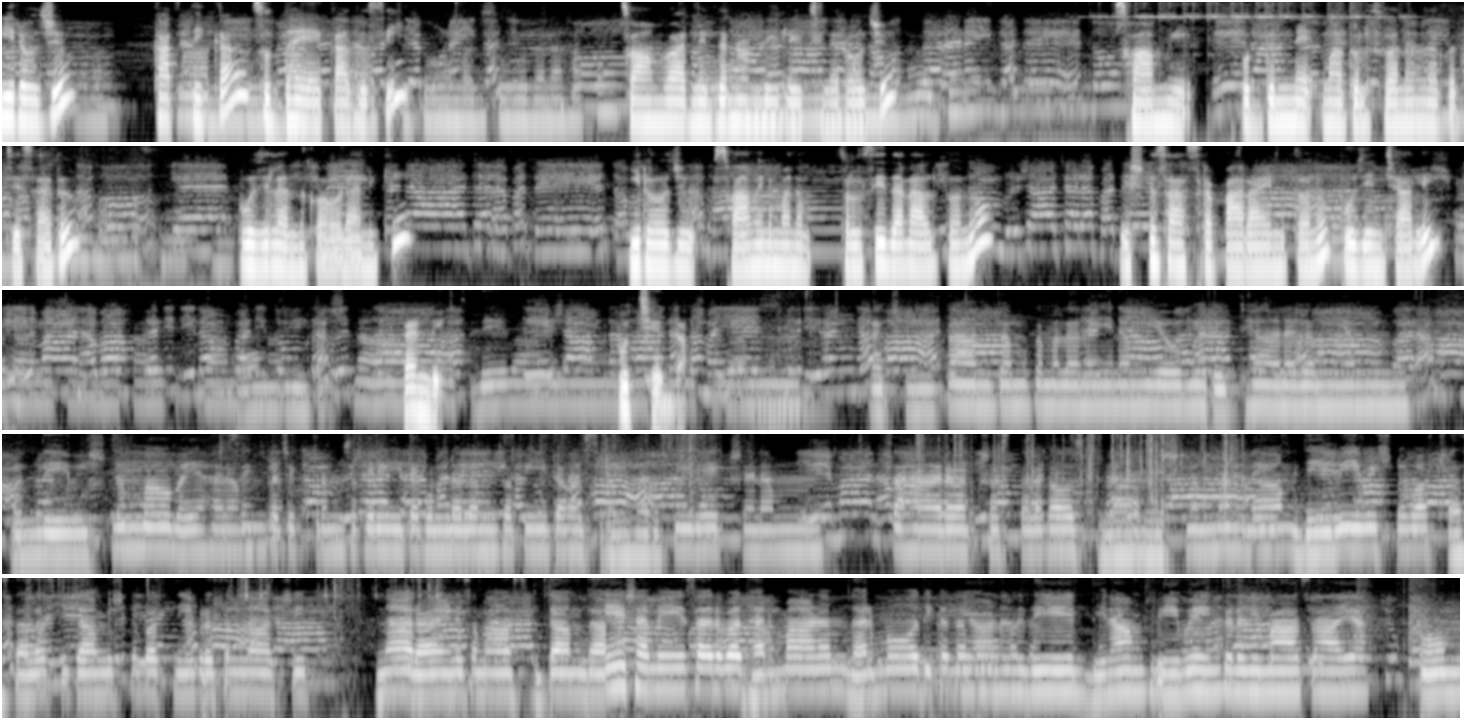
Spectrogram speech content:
ఈరోజు కార్తీక శుద్ధ ఏకాదశి. స్వామివారి నిద్ర నుండి లేచిన రోజు స్వామి పొద్దున్నే మా తులసి వనంలోకి వచ్చేసారు పూజలు అందుకోవడానికి. ఈరోజు స్వామిని మనం తులసి దళాలతోనూ విష్ణు సహస్ర పారాయణతోనూ పూజించాలి. రండి. పూజ చేద్దాం. లక్ష్మీకాంతం కమలనయనం యోగిరుధ్యానగమ్యం వందే విష్ణుం భవభయహరం శంఖచక్రం సకిరీటకుండలం సపీతవస్త్రం హర్షిరేక్షణం సహారవక్షస్థలకౌస్తునాం విష్ణుం వందాం దేవీ విష్ణువక్షస్థలస్థితాం విష్ణుపత్ని ప్రసన్నాక్షి నారాయణ సమాశ్రితాం దేశ మే సర్వధర్మాణం ధర్మోధికతమాననిధేర్దినాం శ్రీ వెంకట నివాసాయ ఓం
